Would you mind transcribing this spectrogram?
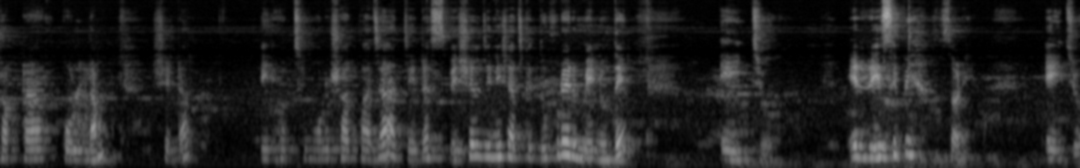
শাকটা করলাম সেটা। এই হচ্ছে মূলো শাক ভাজা, আর যেটা স্পেশাল জিনিস আজকে দুপুরের মেনুতে, এই যে। এর রেসিপি সরি এই যে।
